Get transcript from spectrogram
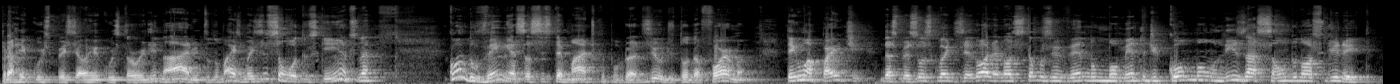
para recurso especial e recurso extraordinário e tudo mais, mas isso são outros 500, né? Quando vem essa sistemática para o Brasil, de toda forma, tem uma parte das pessoas que vai dizer: olha, nós estamos vivendo um momento de comunização do nosso direito.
